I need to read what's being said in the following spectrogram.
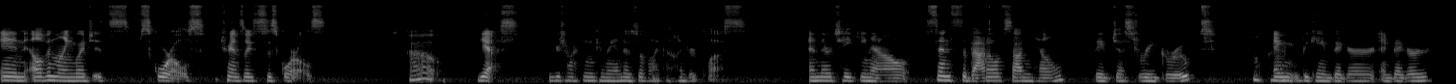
In elven language, it's squirrels. Translates to squirrels. Oh. Yes, you're talking commandos of like 100 plus. And they're taking out, since the Battle of Sodden Hill, they've just regrouped Okay. and became bigger and bigger.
